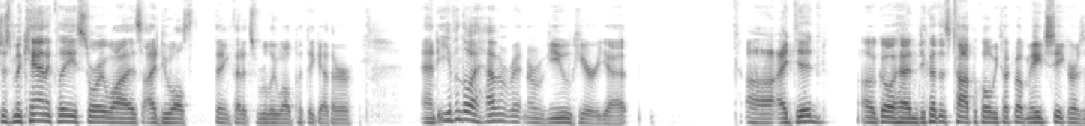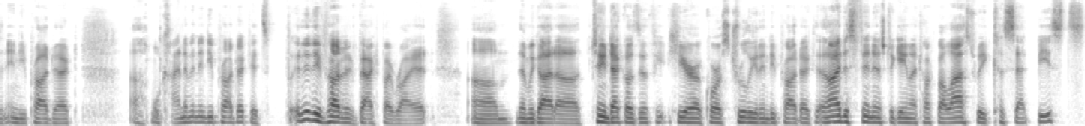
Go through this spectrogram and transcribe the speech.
just mechanically, story wise, I do also think that it's really well put together. And even though I haven't written a review here yet, uh, I did uh, go ahead and because it's topical, we talked about Mageseeker as an indie project. Uh, well, kind of an indie project. It's an indie project backed by Riot. Um, then we got uh, Chained Echoes here, of course, truly an indie project. And I just finished a game I talked about last week, Cassette Beasts.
